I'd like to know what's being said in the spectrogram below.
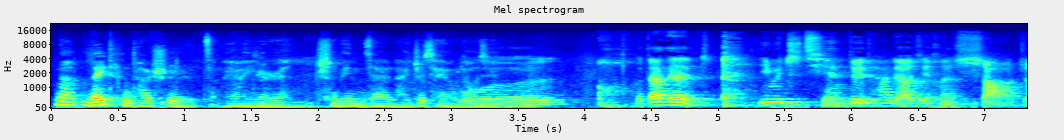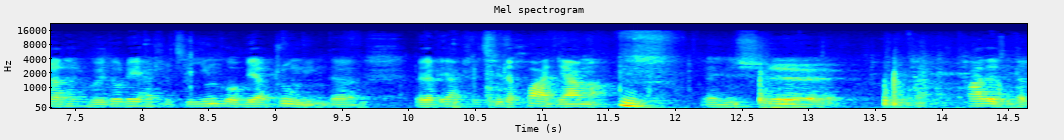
那 Leighton 他是怎么样一个人？池明你在来之前有了解？我大概因为之前对他了解很少，知道他是维多利亚时期英国比较著名的维多利亚时期的画家嘛。嗯。等于是他他的整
